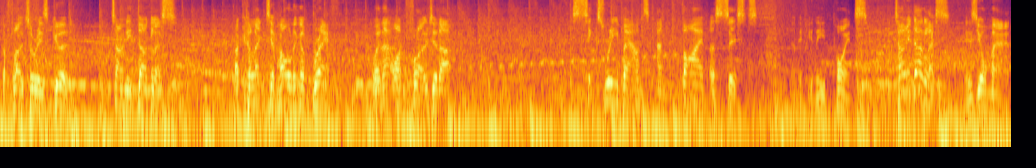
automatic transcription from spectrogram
The floater is good. Toney Douglas, a collective holding of breath when that one floated up. Six rebounds and five assists. And if you need points, Toney Douglas is your man.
